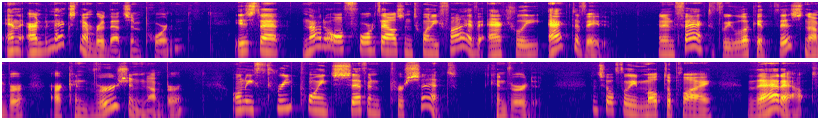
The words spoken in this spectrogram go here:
And our next number that's important is that not all 4,025 actually activated. And in fact, if we look at this number, our conversion number, only 3.7% converted. And so if we multiply that out,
